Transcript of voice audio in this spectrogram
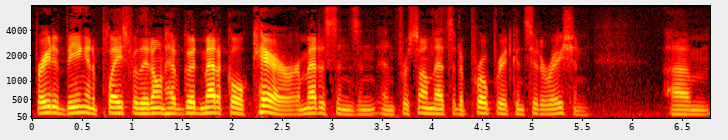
afraid of being in a place where they don't have good medical care or medicines, and, and for some that's an appropriate consideration. Um,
